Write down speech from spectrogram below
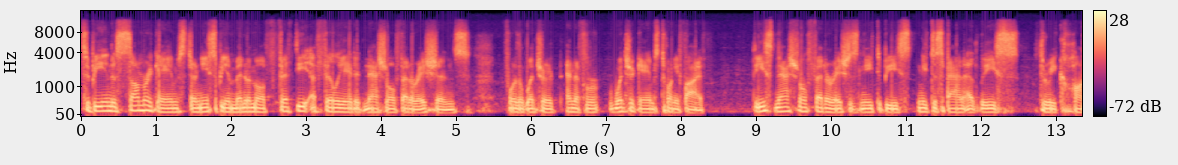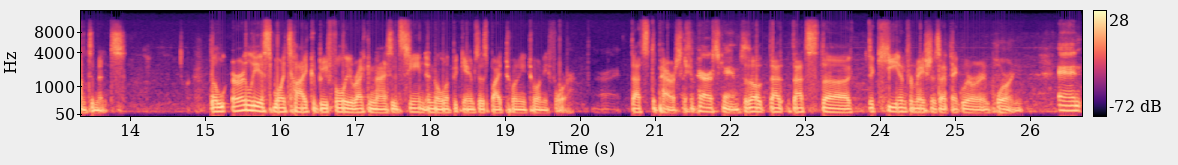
To be in the Summer Games, there needs to be a minimum of 50 affiliated national federations for the winter and for Winter Games 25. These national federations need to be need to span at least three continents. The earliest Muay Thai could be fully recognized and seen in the Olympic Games is by 2024. That's the Paris It's game. the Paris Games. So that that's the the key informations I think were important. And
